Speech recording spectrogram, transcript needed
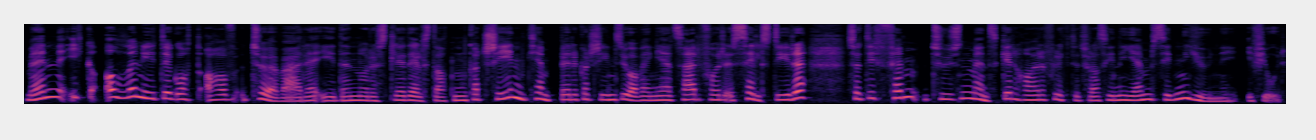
Men ikke alle nyter godt av tøværet i den nordøstlige delstaten Kachin, kjemper Kachins uavhengighetshær for selvstyre. 75 000 000 mennesker har flyktet fra sine hjem siden juni i fjor.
